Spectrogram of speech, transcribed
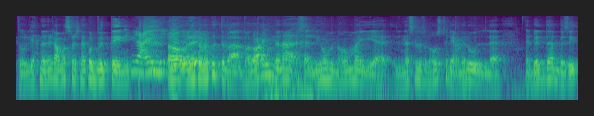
تقول لي إحنا نرجع مصر مش ناكل بيض تاني. يا عيني. آه وأنا كمان كنت براعي إن أنا أخليهم إن هم ي... الناس اللي في ال hostel يعملوا ال- البيض ده بزيت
